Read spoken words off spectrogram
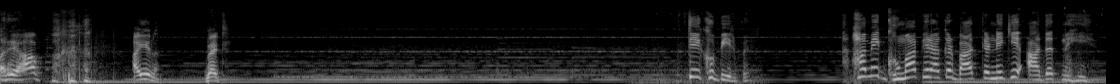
अरे आप आइए ना बैठ देखो बीरबल, हमें घुमा फिरा कर बात करने की आदत नहीं है।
